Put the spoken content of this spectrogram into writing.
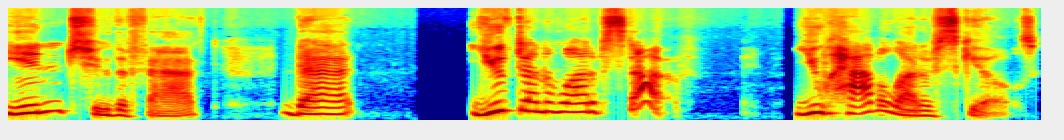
into the fact that you've done a lot of stuff. You have a lot of skills.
